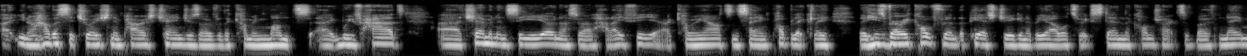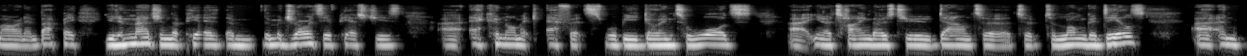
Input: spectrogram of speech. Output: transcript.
uh, you know how the situation in Paris changes over the coming months. Uh, we've had uh, Chairman and CEO Nasser Al Khelaifi uh, coming out and saying publicly that he's very confident that PSG are going to be able to extend the contracts of both Neymar and Mbappe. You'd imagine that P- the, the majority of PSG's uh, economic efforts will be going towards, uh, you know, tying those two down to, to, to longer deals uh, and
